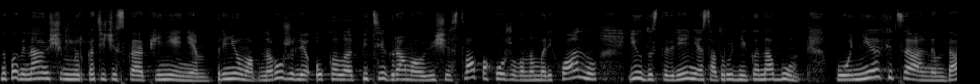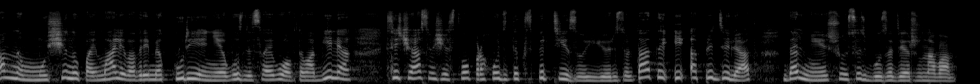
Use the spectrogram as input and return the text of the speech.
напоминающем наркотическое опьянение. При нем обнаружили около 5 граммов вещества, похожего на марихуану, и удостоверение сотрудника НАБУ. По неофициальным данным, мужчину поймали во время курения возле своего автомобиля. Сейчас вещество проходит экспертизу. Ее результаты и определят дальнейшую судьбу задержанного.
